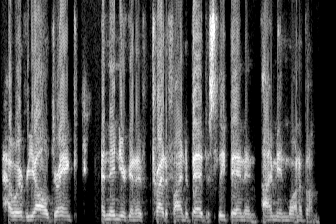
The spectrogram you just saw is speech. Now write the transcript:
however y'all drink, and then you're going to try to find a bed to sleep in, and I'm in one of them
